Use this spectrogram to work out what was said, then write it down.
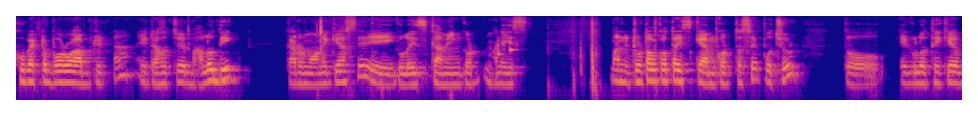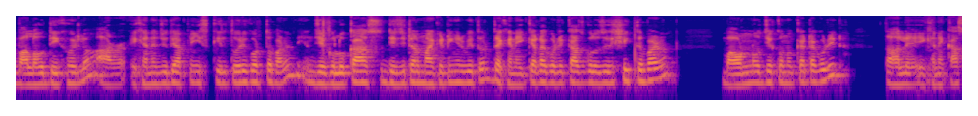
খুব একটা বড় আপডেট না, এটা হচ্ছে ভালো দিক। কারণ অনেকে আছে, এইগুলো স্ক্যামিং মানে মানে টোটাল কথা স্ক্যাম করতেছে প্রচুর। তো এগুলো থেকে ভালো দিক হইল। আর এখানে যদি আপনি স্কিল তৈরি করতে পারেন, যেগুলো কাজ ডিজিটাল মার্কেটিংয়ের ভিতর, দেখেন এই ক্যাটাগরির কাজগুলো যদি শিখতে পারেন বা অন্য যে কোনো ক্যাটাগরির তাহলে এখানে কাজ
